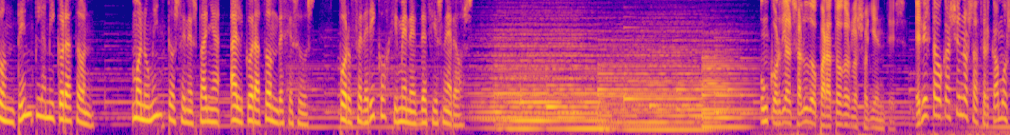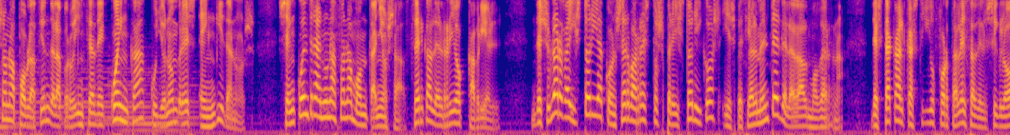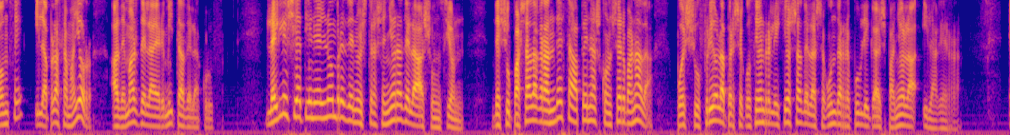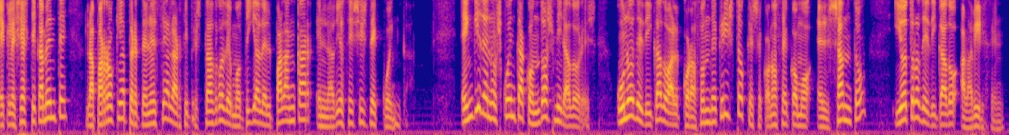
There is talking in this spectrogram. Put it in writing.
Contempla mi corazón. Monumentos en España al corazón de Jesús, por Federico Jiménez de Cisneros. Un cordial saludo para todos los oyentes. En esta ocasión nos acercamos a una población de la provincia de Cuenca, cuyo nombre es Enguídanos. Se encuentra en una zona montañosa, cerca del río Cabriel. De su larga historia conserva restos prehistóricos y especialmente de la Edad Moderna. Destaca el castillo fortaleza del siglo XI y la Plaza Mayor, además de la ermita de la Cruz. La iglesia tiene el nombre de Nuestra Señora de la Asunción. De su pasada grandeza apenas conserva nada, pues sufrió la persecución religiosa de la Segunda República Española y la guerra. Eclesiásticamente, la parroquia pertenece al arciprestazgo de Motilla del Palancar en la diócesis de Cuenca. Enguida nos cuenta con dos miradores, uno dedicado al corazón de Cristo, que se conoce como el Santo, y otro dedicado a la Virgen.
